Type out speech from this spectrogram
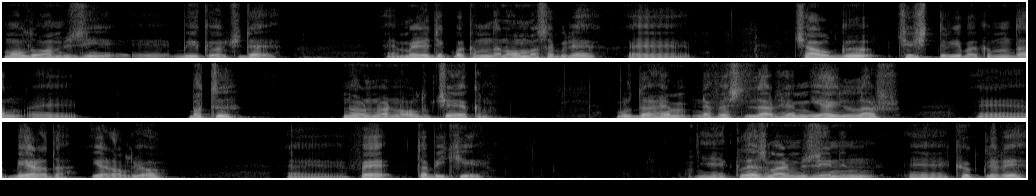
Moldova müziği e, büyük ölçüde e, melodik bakımından olmasa bile e, çalgı çeşitliliği bakımından e, batı normlarına oldukça yakın. Burada hem nefesliler hem yaylılar e, bir arada yer alıyor. E, ve tabii ki e, klezmer müziğinin e, kökleri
